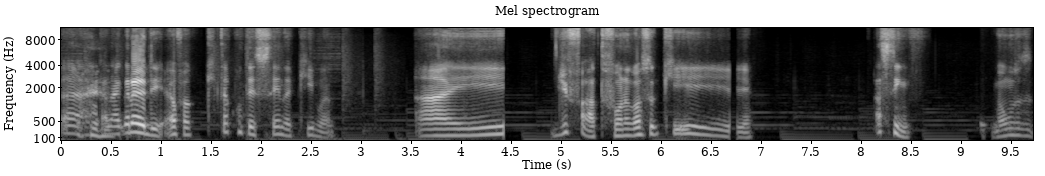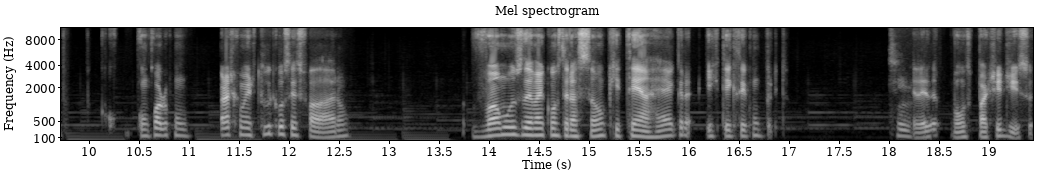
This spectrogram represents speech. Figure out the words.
Ah, cara grande. Aí eu falo, o que, que tá acontecendo aqui, mano? Aí, de fato, foi um negócio que. Assim, vamos. Concordo com praticamente tudo que vocês falaram. Vamos levar em consideração que tem a regra e que tem que ser cumprido. Sim. Beleza? Vamos partir disso.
